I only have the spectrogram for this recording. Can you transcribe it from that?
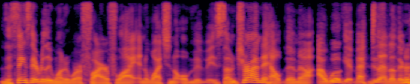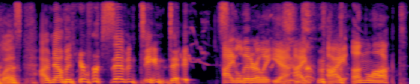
the things they really wanted were a Firefly and watching the old movies. So I'm trying to help them out. I will get back to that other quest. I've now been here for 17 days. I literally, yeah, I I unlocked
